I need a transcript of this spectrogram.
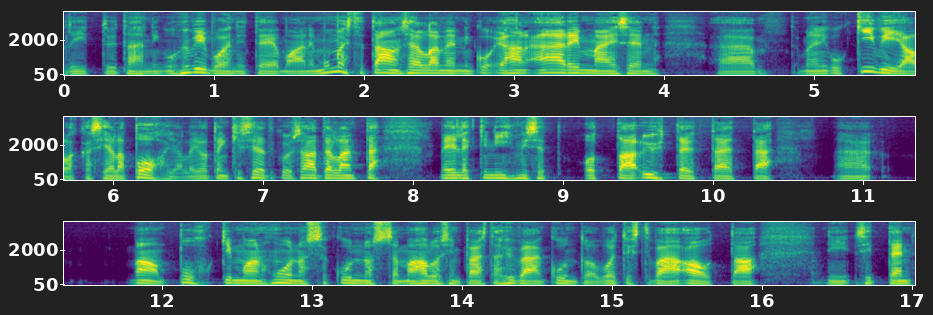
liittyy tähän niin hyvinvointiteemaan, niin mun mielestä tämä on sellainen niin ihan äärimmäisen niin kuin kivijalka siellä pohjalla. Jotenkin sieltä, kun ajatellaan, että meillekin ihmiset ottaa yhteyttä, että mä oon puhki, mä oon huonossa kunnossa, mä haluaisin päästä hyvään kuntoon, voitteko vähän auttaa, niin sitten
